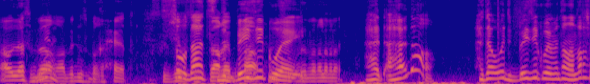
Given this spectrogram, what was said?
أو لا صباغه بغيت نصبغ حيط So that's the basic way. هذا هذا. هذا هو ال basic way ما تنهضرش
